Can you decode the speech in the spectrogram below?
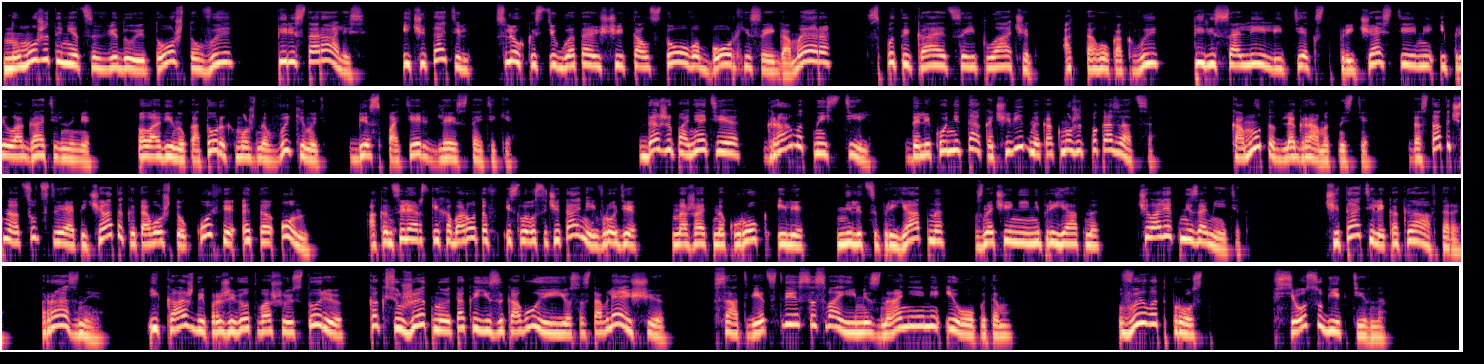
Но может иметься в виду и то, что вы перестарались, и читатель с легкостью глотающий Толстого, Борхеса и Гомера, спотыкается и плачет от того, как вы пересолили текст причастиями и прилагательными, половину которых можно выкинуть без потерь для эстетики. Даже понятие «грамотный стиль» далеко не так очевидно, как может показаться. Кому-то для грамотности достаточно отсутствия опечаток и того, что кофе — это он, а канцелярских оборотов и словосочетаний вроде «нажать на курок» или «нелицеприятно» в значении «неприятно» человек не заметит. Читатели, как и авторы, разные, и каждый проживет вашу историю как сюжетную, так и языковую ее составляющую в соответствии со своими знаниями и опытом. Вывод прост. Все субъективно.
